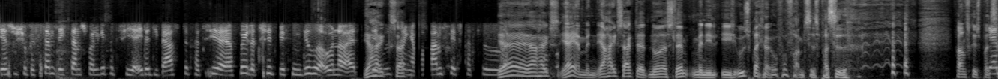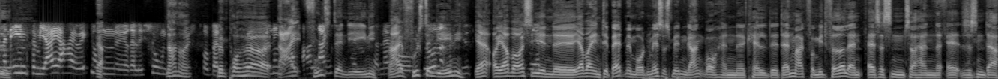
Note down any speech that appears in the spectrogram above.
jeg synes jo bestemt ikke, Dansk Folkeparti er et af de værste partier. Jeg føler tit, vi sådan lider under, at Jeg har det ikke udspringer fra Fremskridtspartiet. Ja, ja, jeg har ikke, ja, ja, men jeg har ikke sagt, at noget er slemt, men I, I udspringer jo fra Fremtidspartiet. Fremskridtspartiet. Ja, men en som jeg, jeg har jo ikke nogen ja. relation Nej, til nej. Lystrup. Men prøv at høre, nej, fuldstændig enig. Nej, fuldstændig enig. Ja, og jeg var også i en, øh, jeg var i en debat med Morten Messersmith en gang, hvor han øh, kaldte Danmark for mit fædreland. Altså sådan, så han, altså sådan der,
